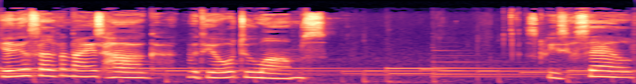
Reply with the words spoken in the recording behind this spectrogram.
Give yourself a nice hug with your two arms Squeeze yourself.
